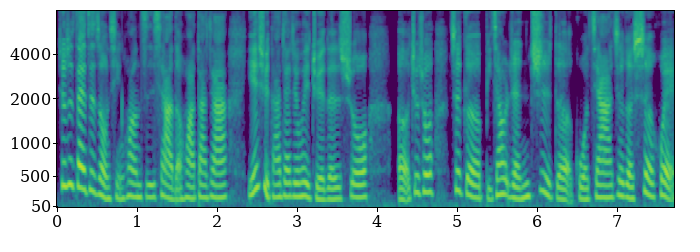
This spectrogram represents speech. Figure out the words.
就是在这种情况之下的话，大家也许大家就会觉得说，呃，就说这个比较人治的国家，这个社会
